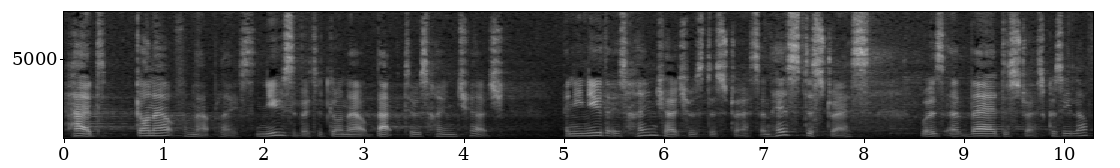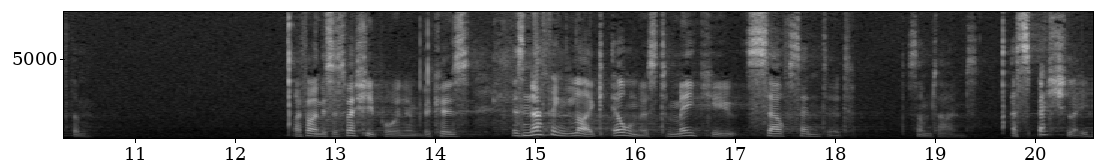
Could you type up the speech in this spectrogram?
had gone out from that place. News of it had gone out back to his home church. And he knew that his home church was distressed, and his distress was at their distress because he loved them. I find this especially poignant because there's nothing like illness to make you self centered sometimes, especially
